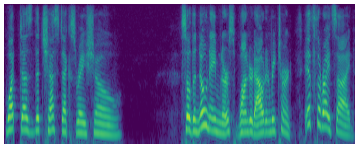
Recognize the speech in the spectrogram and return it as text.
What does the chest x ray show? So the no name nurse wandered out and returned. It's the right side.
